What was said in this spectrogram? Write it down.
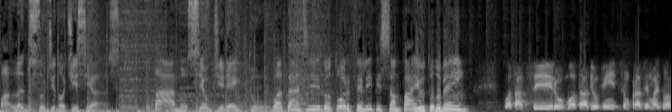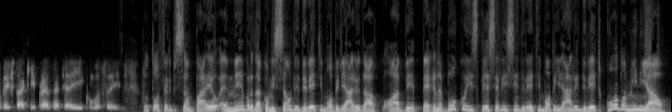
Balanço de Notícias. Tá no seu direito. Boa tarde, doutor Felipe Sampaio, tudo bem? Boa tarde, Ciro. Boa tarde, ouvintes. É um prazer mais uma vez estar aqui presente aí com vocês. Doutor Felipe Sampaio é membro da Comissão de Direito Imobiliário da OAB Pernambuco e especialista em Direito Imobiliário e Direito Condominial.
